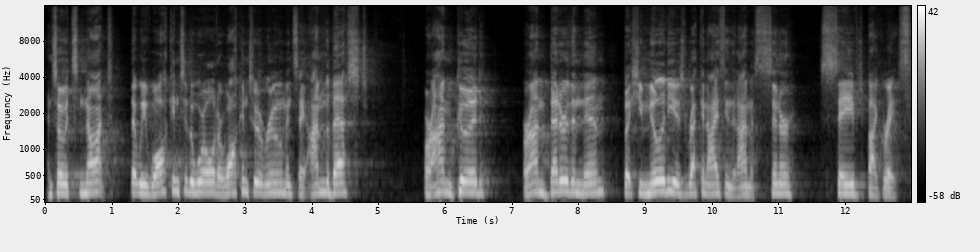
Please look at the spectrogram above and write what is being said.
And so it's not that we walk into the world or walk into a room and say, I'm the best, or I'm good, or I'm better than them, but humility is recognizing that I'm a sinner saved by grace.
